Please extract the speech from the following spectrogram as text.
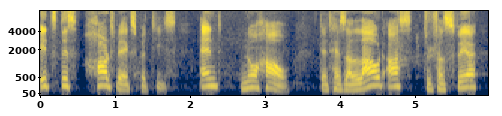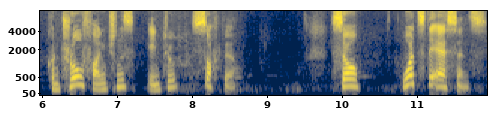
It's this hardware expertise and know-how that has allowed us to transfer control functions into software. So, what's the essence?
